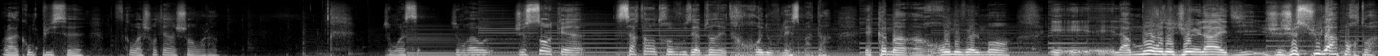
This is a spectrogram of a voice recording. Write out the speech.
voilà, qu'on puisse. Euh, parce qu'on va chanter un chant. Voilà. Je sens que certains d'entre vous avez besoin d'être renouvelés ce matin. Il y a comme un, renouvellement. Et, l'amour de Dieu est là et dit Je, suis là pour toi.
